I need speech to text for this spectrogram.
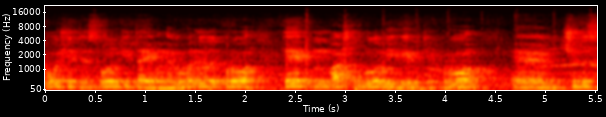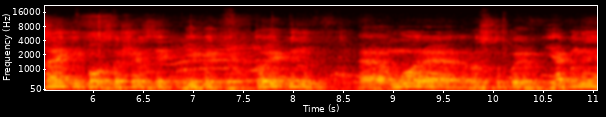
Божі для своїх дітей, вони говорили про те, як їм важко було в Єгипті, про е, чудеса, які Бог звершив в Єгипті, то як він е, море розступив, як вони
